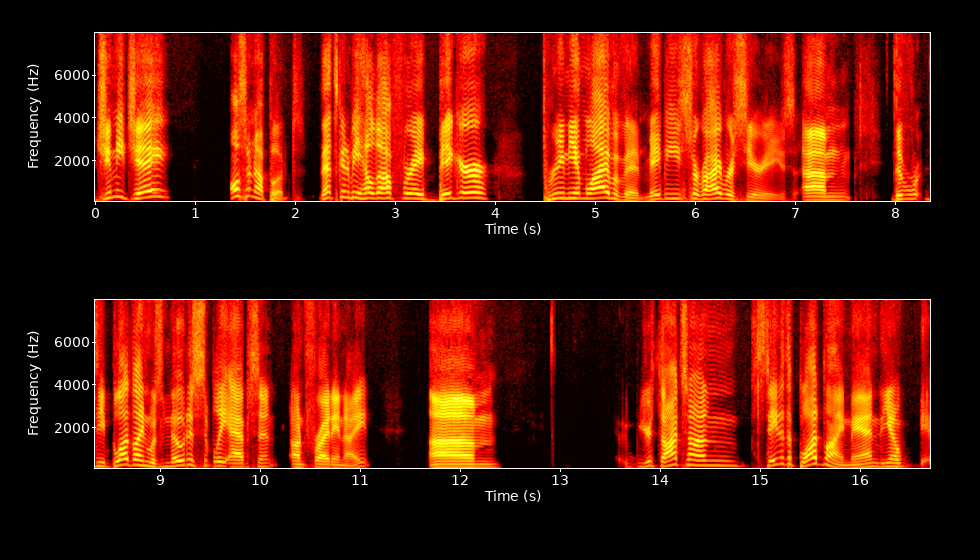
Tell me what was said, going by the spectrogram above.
Jimmy Jey, also not booked. That's going to be held off for a bigger premium live event, maybe Survivor Series. Um, the the Bloodline was noticeably absent on Friday night. Um, your thoughts on state of the Bloodline, man? You know,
